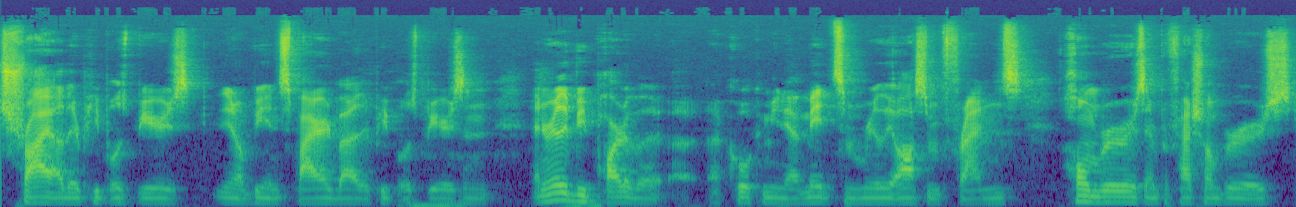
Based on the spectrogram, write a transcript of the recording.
try other people's beers. You know, be inspired by other people's beers, and and really be part of a, a, cool community. I've made some really awesome friends, homebrewers and professional brewers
